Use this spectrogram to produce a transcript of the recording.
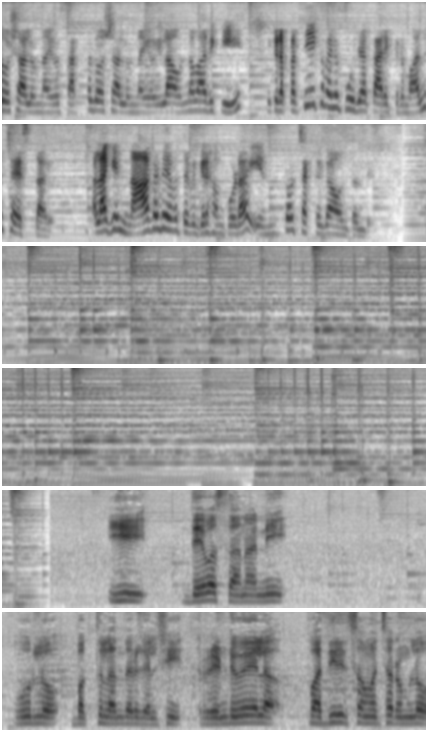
దోషాలు ఉన్నాయో సర్ప దోషాలు ఉన్నాయో ఇలా ఉన్న వారికి ఇక్కడ ప్రత్యేకమైన పూజా కార్యక్రమాలు చేస్తారు. అలాగే నాగదేవత విగ్రహం కూడా ఎంతో చక్కగా ఉంటుంది. ఈ దేవస్థానాన్ని ఊర్లో భక్తులందరూ కలిసి రెండు వేల పది సంవత్సరంలో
